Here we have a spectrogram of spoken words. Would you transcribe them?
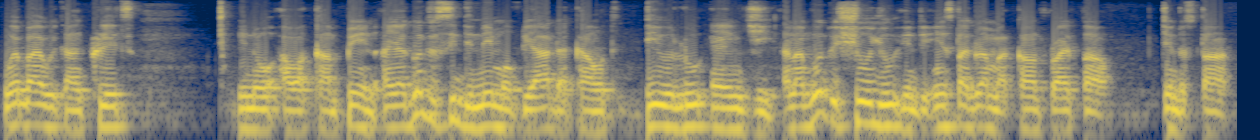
whereby we can create you know our campaign. And you're going to see the name of the ad account Diolu ng and i'm going to show you in the instagram account right now. Do you understand?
